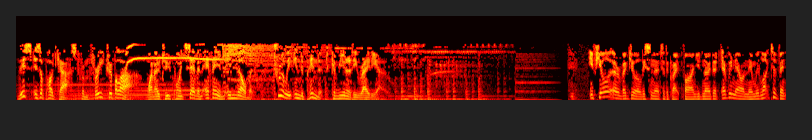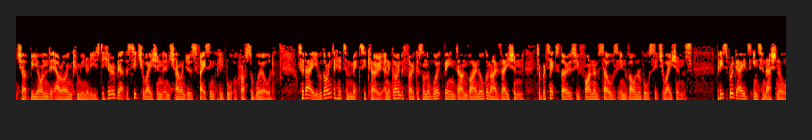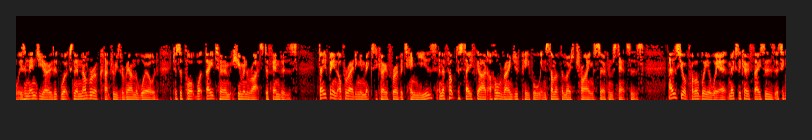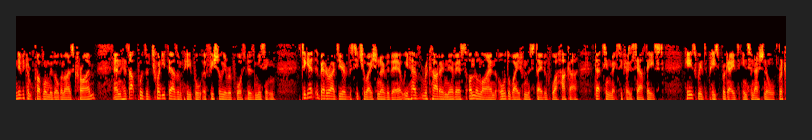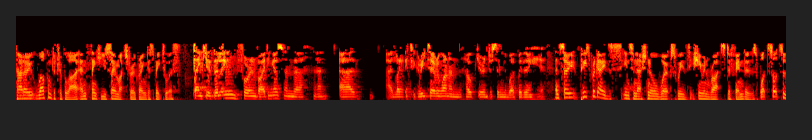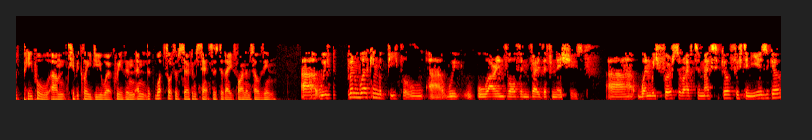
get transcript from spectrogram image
This is a podcast from 3RRR 102.7 FM in Melbourne. Truly independent community radio. If you're a regular listener to The Grapevine, you'd know that every now and then we'd like to venture beyond our own communities to hear about the situation and challenges facing people across the world. Today, we're going to head to Mexico and are going to focus on the work being done by an organisation to protect those who find themselves in vulnerable situations. Peace Brigades International is an NGO that works in a number of countries around the world to support what they term human rights defenders. They've been operating in Mexico for over 10 years and have helped to safeguard a whole range of people in some of the most trying circumstances. As you're probably aware, Mexico faces a significant problem with organised crime and has upwards of 20,000 people officially reported as missing. To get a better idea of the situation over there, we have Ricardo Neves on the line all the way from the state of Oaxaca. That's in Mexico's southeast. He's with Peace Brigades International. Ricardo, welcome to Triple R and thank you so much for agreeing to speak to us. Thank you, Dylan, for inviting us and uh, uh, I'd like to greet everyone and hope you're interested in the work we're doing here. And so, Peace Brigades International works with human rights defenders. What sorts of people um, typically do you work with, and, and, what sorts of circumstances do they find themselves in? Uh, we've been working with people uh, we, who are involved in very different issues. Uh, when we first arrived to Mexico 15 years ago,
